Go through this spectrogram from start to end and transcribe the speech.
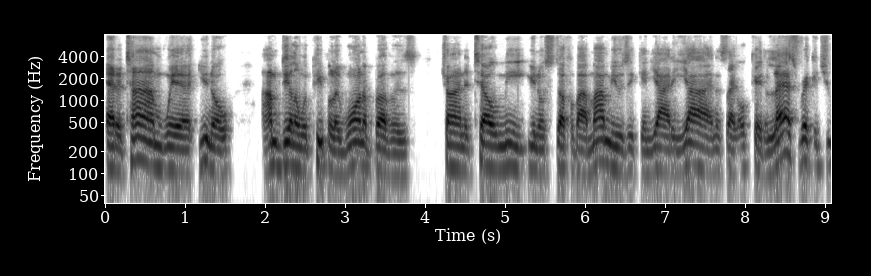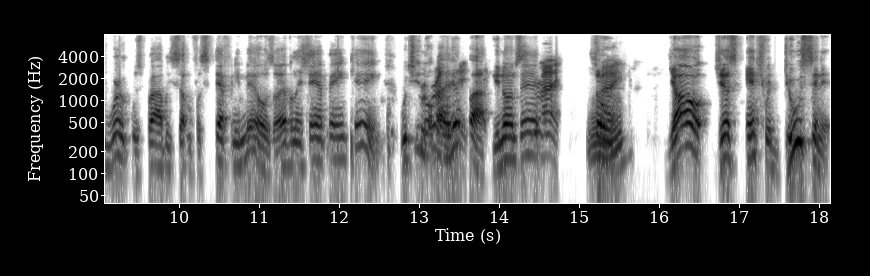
at a time where you know I'm dealing with people at Warner Brothers trying to tell me you know stuff about my music and yada yada, and it's like okay, the last record you worked was probably something for Stephanie Mills or Evelyn Champagne King, which you know right. about hip hop. You know what I'm saying? Right. So right. y'all just introducing it.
